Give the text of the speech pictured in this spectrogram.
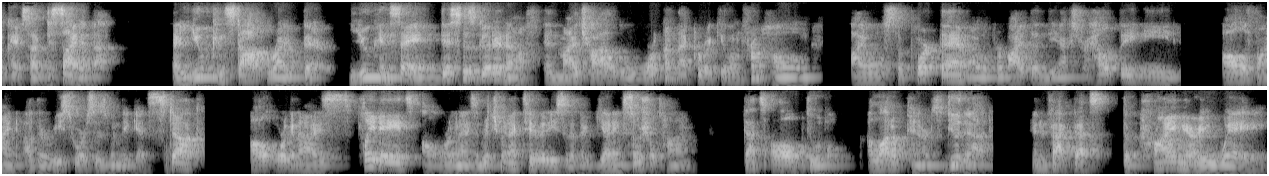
Okay. So I've decided that. Now you can stop right there you can say, This is good enough, and my child will work on that curriculum from home. I will support them, I will provide them the extra help they need. I'll find other resources when they get stuck. I'll organize play dates, I'll organize enrichment activities so that they're getting social time. That's all doable. A lot of parents do that. And in fact, that's the primary way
